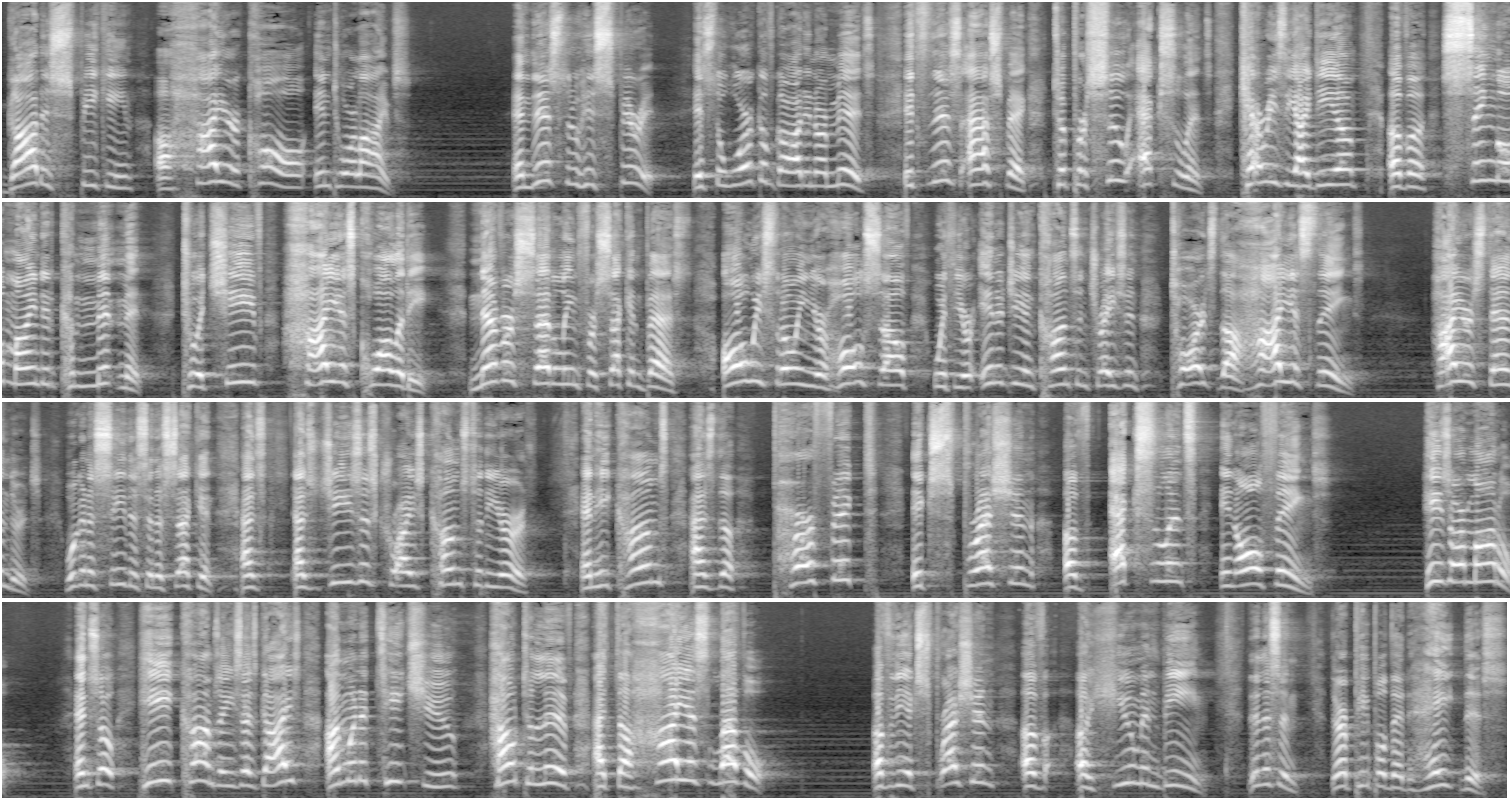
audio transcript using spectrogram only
God is speaking a higher call into our lives. And this through His Spirit. It's the work of God in our midst. It's this aspect. To pursue excellence carries the idea of a single minded commitment to achieve highest quality, never settling for second best, always throwing your whole self with your energy and concentration towards the highest things, higher standards. We're going to see this in a second. As, as Jesus Christ comes to the earth, and he comes as the perfect expression of excellence in all things. He's our model. And so he comes and he says, Guys, I'm going to teach you how to live at the highest level of the expression of a human being. Listen, there are people that hate this.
